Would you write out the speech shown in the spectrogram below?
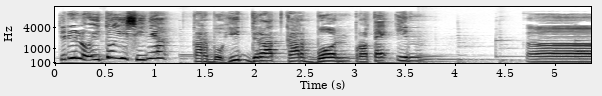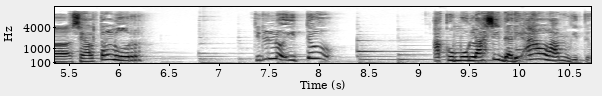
Jadi lo itu isinya karbohidrat karbon protein uh, sel telur. Jadi lo itu akumulasi dari alam gitu.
